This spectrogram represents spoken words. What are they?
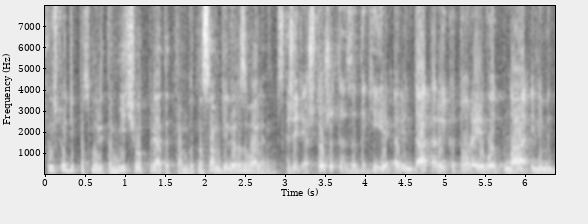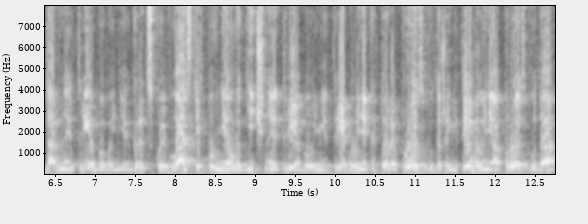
пусть люди посмотрят, там нечего прятать, там вот на самом деле развалины. Скажите, а что же это за такие арендаторы, которые вот на элементарные требования городской власти, вполне логичные требования, требования, которые, просьбу, даже не требования, а просьбу, да,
